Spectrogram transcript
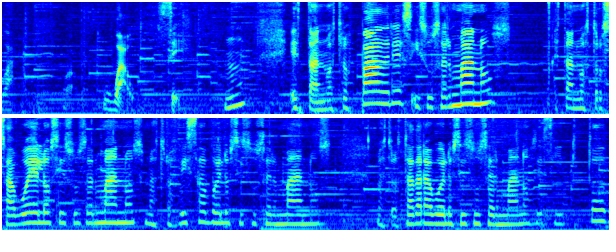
Guau. Wow, sí. ¿Mm? Están nuestros padres y sus hermanos, están nuestros abuelos y sus hermanos, nuestros bisabuelos y sus hermanos, nuestros tatarabuelos y sus hermanos, y así todo.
